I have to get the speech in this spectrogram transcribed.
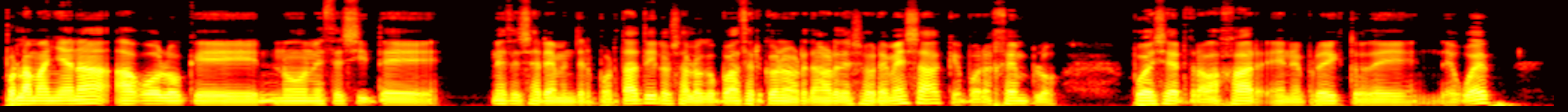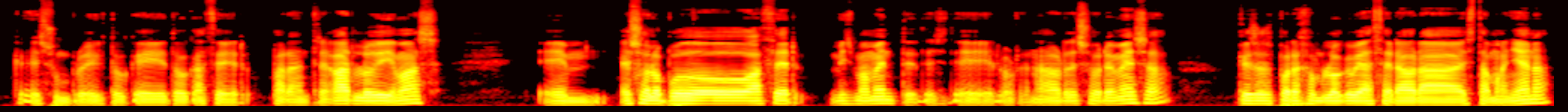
por la mañana hago lo que no necesite necesariamente el portátil, o sea, lo que puedo hacer con el ordenador de sobremesa, que por ejemplo puede ser trabajar en el proyecto de, web, que es un proyecto que tengo que hacer para entregarlo y demás. Em, eso lo puedo hacer mismamente desde el ordenador de sobremesa, que eso es por ejemplo lo que voy a hacer ahora esta mañana.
